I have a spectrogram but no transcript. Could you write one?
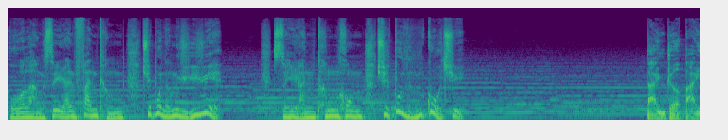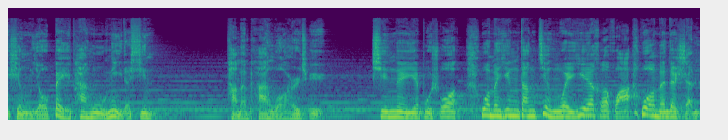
波浪虽然翻腾，却不能逾越；虽然喷轰，却不能过去。但这百姓有背叛忤逆的心。他们叛我而去，心内也不说：我们应当敬畏耶和华我们的神。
